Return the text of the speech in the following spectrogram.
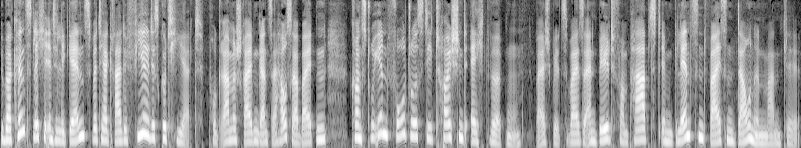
Über künstliche Intelligenz wird ja gerade viel diskutiert. Programme schreiben ganze Hausarbeiten, konstruieren Fotos, die täuschend echt wirken. Beispielsweise ein Bild vom Papst im glänzend weißen Daunenmantel.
